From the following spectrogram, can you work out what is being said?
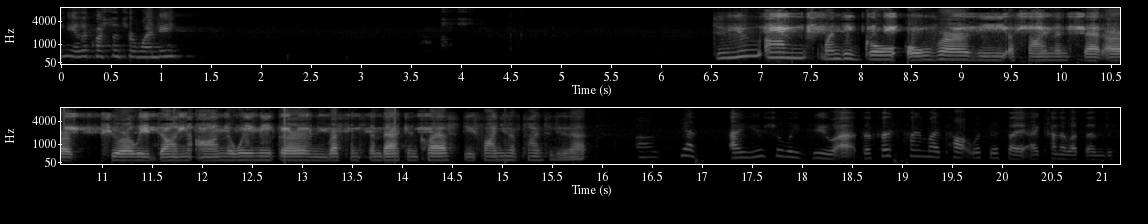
Any other questions for Wendy? Do you, um, Wendy, go over the assignments that are purely done on the Waymaker and reference them back in class? Do you find you have time to do that? Uh, yes, I usually do. Uh, the first time I taught with this, I, I kind of let them just,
